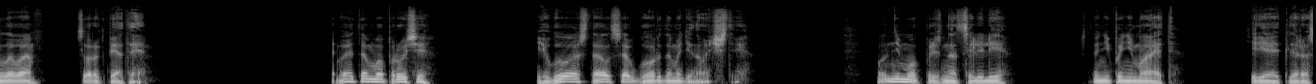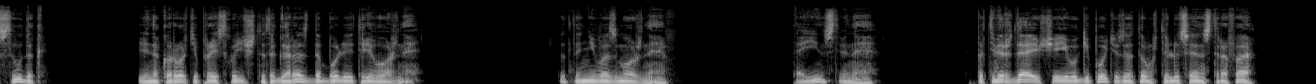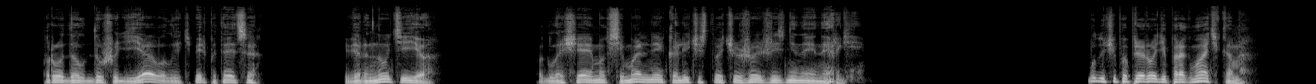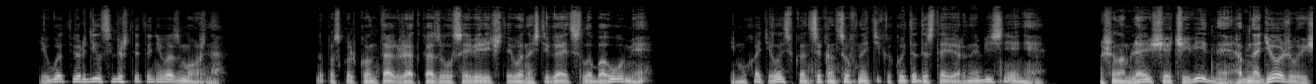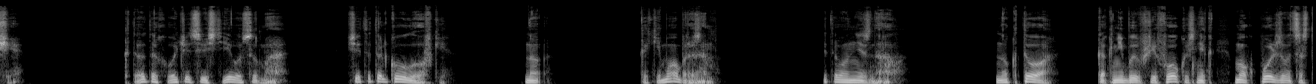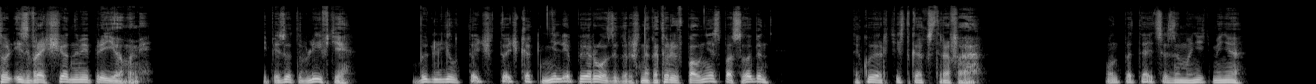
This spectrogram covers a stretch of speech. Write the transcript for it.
Глава 45. В этом вопросе Юго остался в гордом одиночестве. Он не мог признаться Лили, что не понимает, теряет ли рассудок, или на курорте происходит что-то гораздо более тревожное. Что-то невозможное, таинственное, подтверждающее его гипотезу о том, что Люцен Строфа продал душу дьяволу и теперь пытается вернуть ее, поглощая максимальное количество чужой жизненной энергии. Будучи по природе прагматиком, Юго твердил себе, что это невозможно. Но поскольку он также отказывался верить, что его настигает слабоумие, ему хотелось в конце концов найти какое-то достоверное объяснение, ошеломляющее, очевидное, обнадеживающее. Кто-то хочет свести его с ума. Все это только уловки. Но каким образом? Этого он не знал. Но кто, как не бывший фокусник, мог пользоваться столь извращенными приемами? Эпизод в лифте выглядел точь-в-точь -точь как нелепый розыгрыш, на который вполне способен такой артист, как Строфа. Он пытается заманить меня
